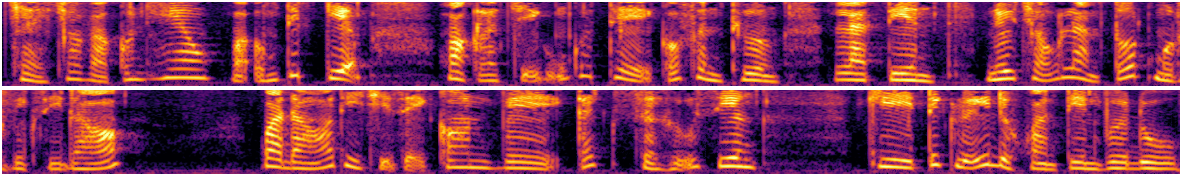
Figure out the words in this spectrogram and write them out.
trẻ cho vào con heo và ống tiết kiệm hoặc là chị cũng có thể có phần thưởng là tiền nếu cháu làm tốt một việc gì đó. Qua đó thì chị dạy con về cách sở hữu riêng. Khi tích lũy được khoản tiền vừa đủ,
